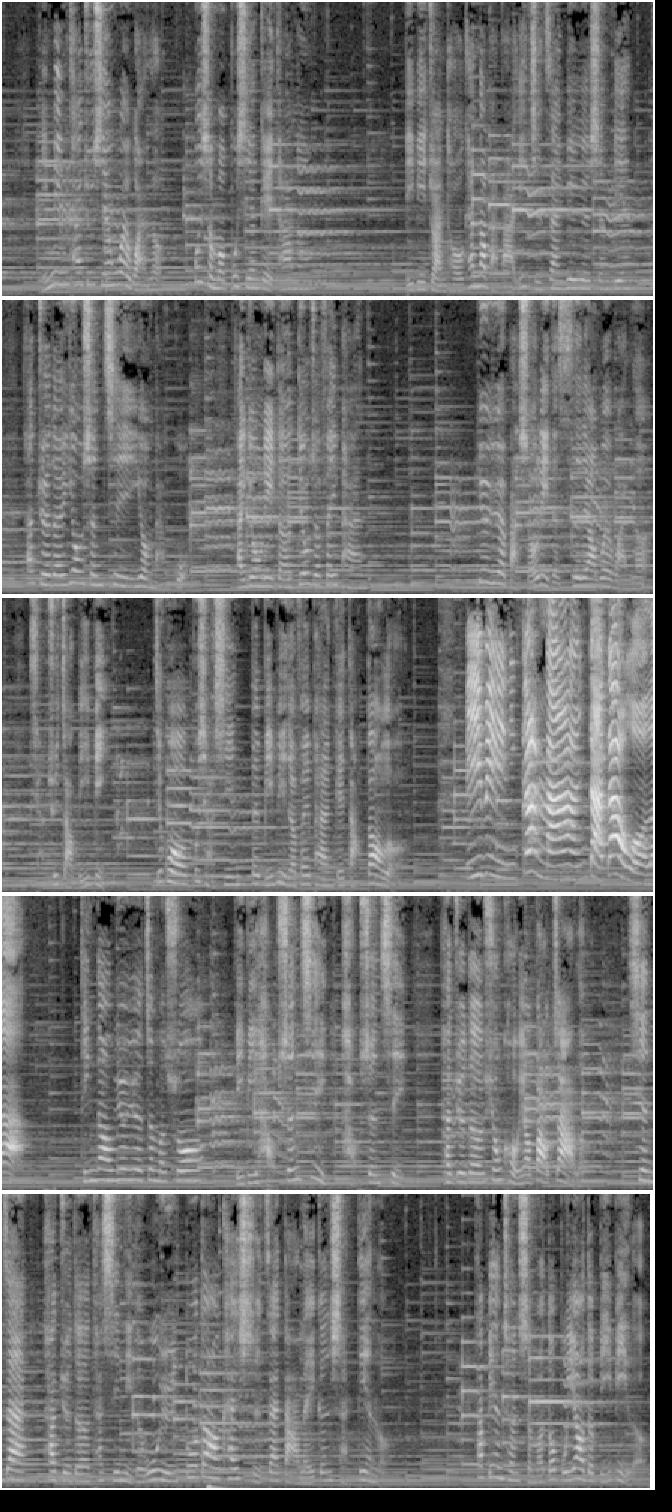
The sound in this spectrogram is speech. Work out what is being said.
明明他就先喂完了，为什么不先给他呢？比比转头看到爸爸一直在月月身边，他觉得又生气又难过。他用力地丢着飞盘。月月把手里的饲料喂完了，想去找比比。结果不小心被比比的飞盘给打到了。比比，你干嘛？你打到我了！听到月月这么说，比比好生气，好生气。他觉得胸口要爆炸了。现在他觉得他心里的乌云多到开始在打雷跟闪电了。他变成什么都不要的比比了。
